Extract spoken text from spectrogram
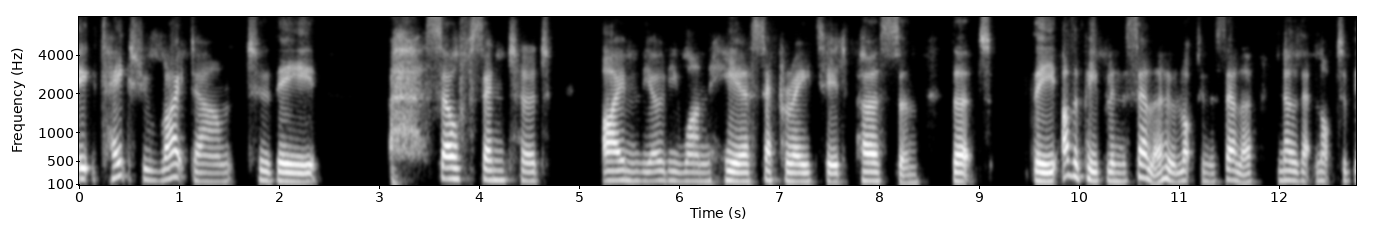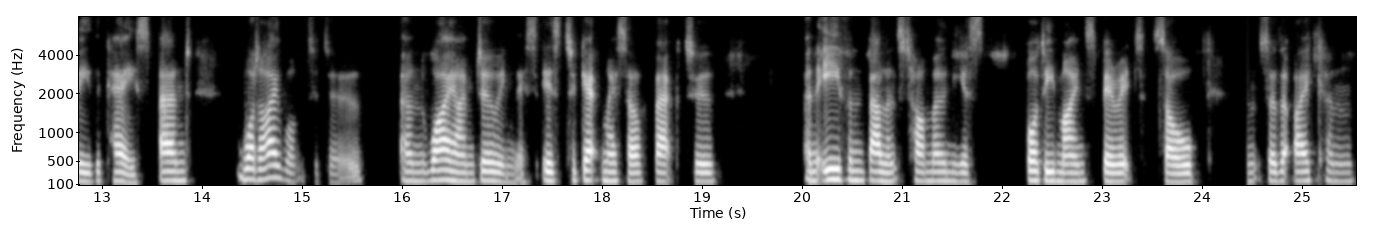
it takes you right down to the uh, self-centered i'm the only one here separated person that the other people in the cellar who are locked in the cellar know that not to be the case and what i want to do and why i'm doing this is to get myself back to an even balanced harmonious body mind spirit soul so that i can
